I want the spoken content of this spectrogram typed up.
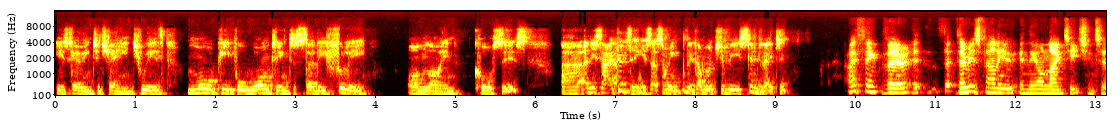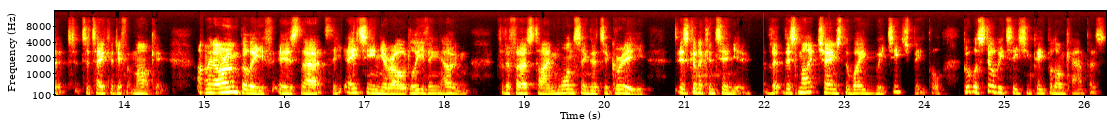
is going to change with more people wanting to study fully online courses. Uh, and is that a good thing? Is that something the government should be stimulating? I think there there is value in the online teaching to, to, to take a different market. I mean, our own belief is that the 18 year old leaving home for the first time, wanting a degree, is going to continue. That this might change the way we teach people, but we'll still be teaching people on campus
